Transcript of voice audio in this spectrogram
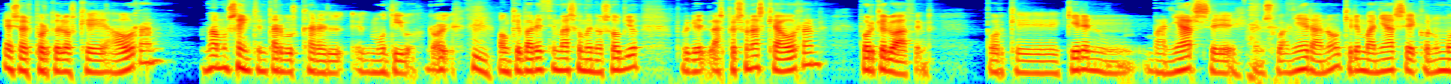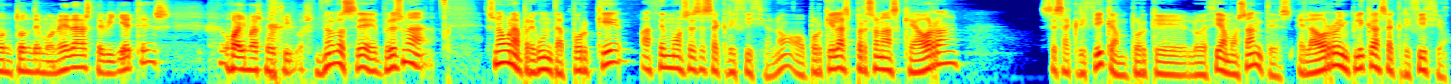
Eso es porque los que ahorran, vamos a intentar buscar el, motivo, hmm. aunque parece más o menos obvio, porque las personas que ahorran, ¿por qué lo hacen? Porque quieren bañarse en su bañera, ¿no? Quieren bañarse con un montón de monedas, de billetes, o hay más motivos. No lo sé, pero es una es una buena pregunta. ¿Por qué hacemos ese sacrificio, no? ¿O por qué las personas que ahorran se sacrifican? Porque lo decíamos antes, el ahorro implica sacrificio.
